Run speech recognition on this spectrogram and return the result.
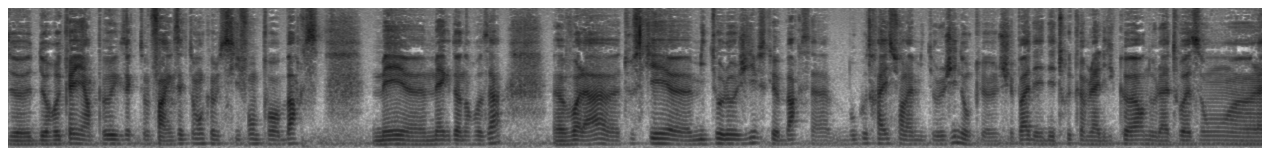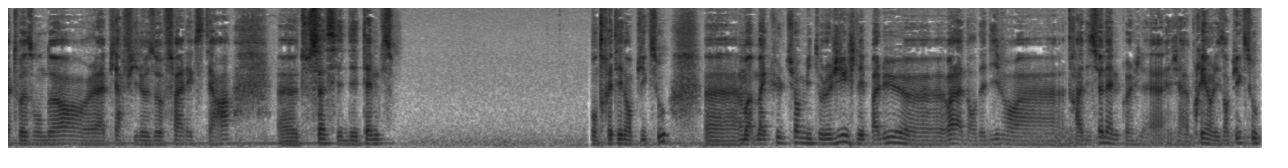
de, de recueils un peu exactement, enfin exactement comme ce qu'ils font pour Barks, mais euh, Meg Don Rosa. Euh, voilà, tout ce qui est mythologie, parce que Barks a beaucoup travaillé sur la mythologie. Donc je sais pas des, trucs comme la licorne ou la toison, la toison d'or, la pierre philosophale, etc. tout ça c'est des thèmes qui sont traités dans Picsou. Euh, ma, culture mythologique, je l'ai pas lu, euh, voilà, dans des livres euh, traditionnels. J'ai appris en lisant Picsou.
